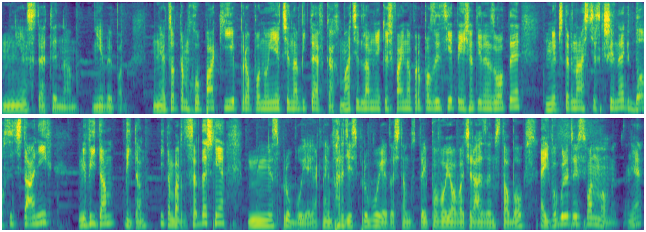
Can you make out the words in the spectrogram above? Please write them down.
niestety nam nie wypadł. Nie, Co tam chłopaki proponujecie na bitewkach? Macie dla mnie jakąś fajną propozycję? 51 zł, nie 14 skrzynek, dosyć tanich. Witam, witam, witam bardzo serdecznie. Mm, Spróbuję, jak najbardziej spróbuję coś tam tutaj powojować razem z tobą. Ej, w ogóle to jest one moment, no nie?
